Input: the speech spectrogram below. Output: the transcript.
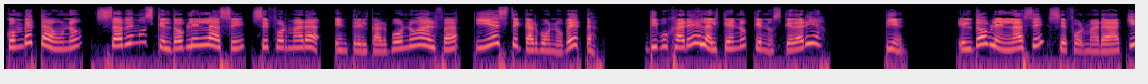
Con beta 1 sabemos que el doble enlace se formará entre el carbono alfa y este carbono beta. Dibujaré el alqueno que nos quedaría. Bien, el doble enlace se formará aquí,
